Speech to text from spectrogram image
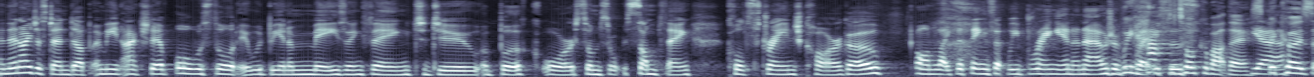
and then I just end up. I mean, actually, I've always thought it would be an amazing thing to do a book or some sort something called Strange Cargo on like the things that we bring in and out of places. we places. have to talk about this Yeah. because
